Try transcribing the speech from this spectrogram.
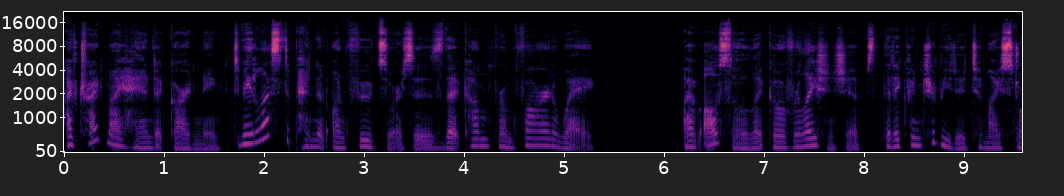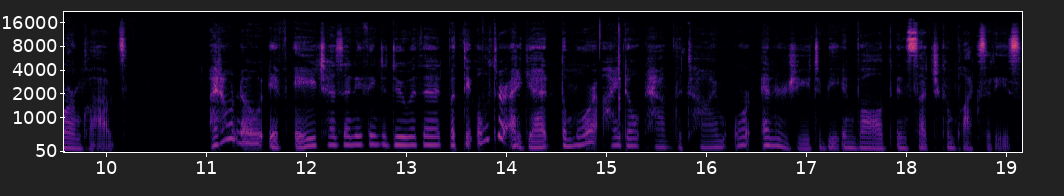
I've tried my hand at gardening to be less dependent on food sources that come from far and away. I've also let go of relationships that have contributed to my storm clouds. I don't know if age has anything to do with it, but the older I get, the more I don't have the time or energy to be involved in such complexities.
